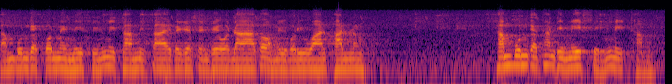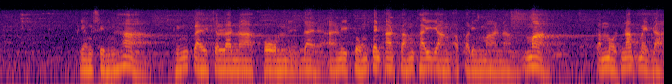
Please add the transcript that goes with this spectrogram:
ทำบุญแก่คนไม่มีศีลมีธรรมมีตายไปจะเป็นเทวดาก็มีบริวารพันหนึ่งทำบุญกับท่านที่มีศีลมีธรรมเพียงศีลห้าถึงไกลสรณาคมได้อานิสงส์เป็นอาสังไขยังอปริมาณังมากกำหนดนับไม่ได้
